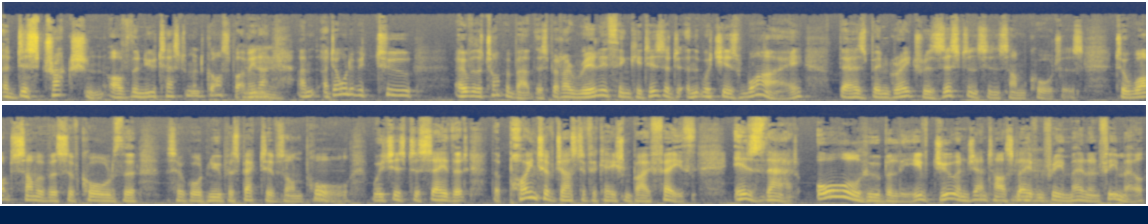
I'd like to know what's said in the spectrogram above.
a destruction of the New Testament gospel. I mean, mm. I, I, don't want to be too over the top about this, but I really think it is, a, which is why there has been great resistance in some quarters to what some of us have called the so-called new perspectives on Paul, mm. which is to say that the point of justification by faith is that all who believe, Jew and Gentile, slave mm. and free, male and female,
